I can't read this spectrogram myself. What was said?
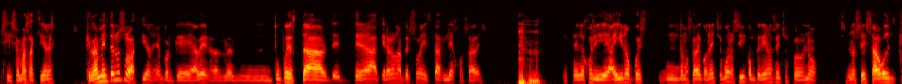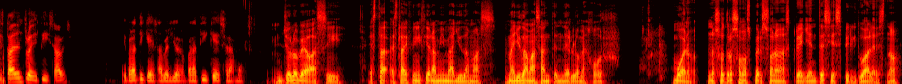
sí, son más acciones. Que realmente no solo acciones, ¿eh? porque, a ver, mm, tú puedes estar, te- tener a, querer a una persona y estar lejos, ¿sabes? Estar lejos y ahí no puedes mm, demostrar con hechos. Bueno, sí, con pequeños hechos, pero no. No sé, es algo que está dentro de ti, ¿sabes? ¿Y para ti qué es? A ver, yo, para ti qué es el amor? Yo lo veo así. Esta, esta definición a mí me ayuda más. Me ayuda más a entenderlo mejor. Bueno, nosotros somos personas creyentes y espirituales, ¿no?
